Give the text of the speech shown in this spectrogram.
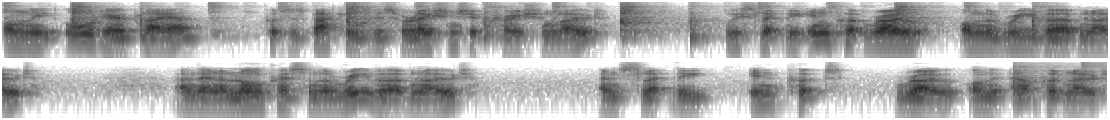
on the audio player puts us back into this relationship creation mode. We select the input row on the reverb node and then a long press on the reverb node and select the input row on the output node.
